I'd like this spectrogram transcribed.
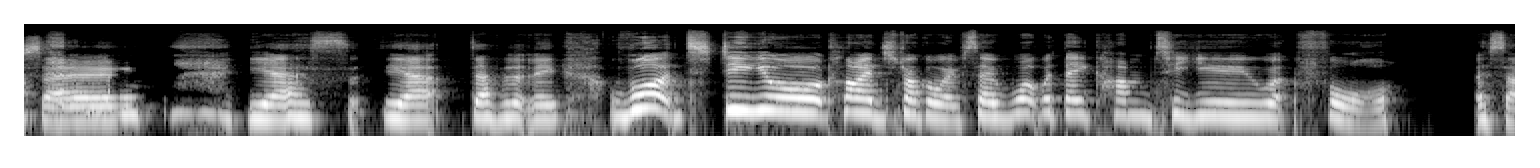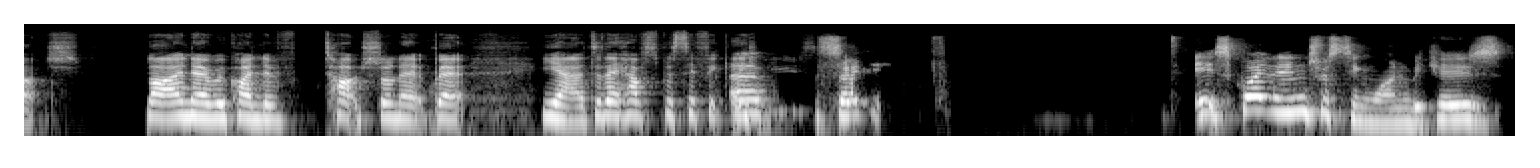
so yes yeah definitely what do your clients struggle with so what would they come to you for as such like i know we kind of touched on it but yeah do they have specific uh, issues so it's quite an interesting one because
